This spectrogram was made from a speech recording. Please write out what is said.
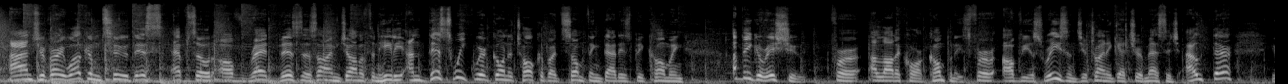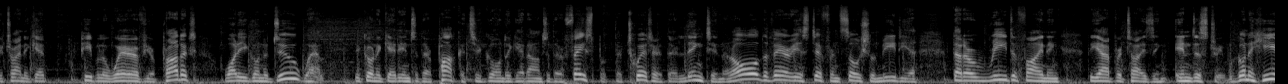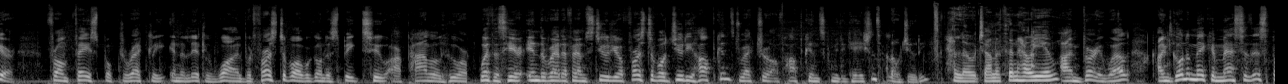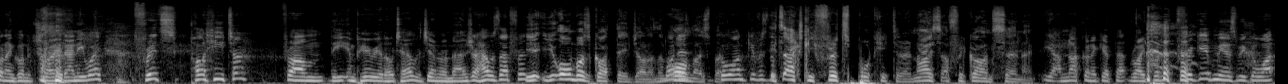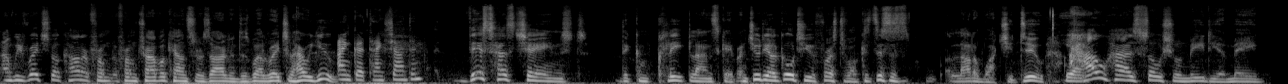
And you're very welcome to this episode of Red Business. I'm Jonathan Healy, and this week we're going to talk about something that is becoming a bigger issue for a lot of Cork companies for obvious reasons. You're trying to get your message out there, you're trying to get people aware of your product. What are you going to do? Well, you're going to get into their pockets. You're going to get onto their Facebook, their Twitter, their LinkedIn, and all the various different social media that are redefining the advertising industry. We're going to hear from Facebook directly in a little while. But first of all, we're going to speak to our panel who are with us here in the Red FM studio. First of all, Judy Hopkins, Director of Hopkins Communications. Hello, Judy. Hello, Jonathan. How are you? I'm very well. I'm going to make a mess of this, but I'm going to try it anyway. Fritz Potgieter from the Imperial Hotel, the general manager. How was that, Fritz? You, you almost got there, Jonathan. What is- almost. but go on, give us the- It's actually Fritz Potgieter, a nice Afrikaans surname. Yeah, I'm not going to get that right, but forgive me as we go on. And we've Rachel O'Connor from from Travel Counsellors Ireland as well. Rachel, how are you? I'm good, thanks, Jonathan. this has changed the complete landscape. And Judy, I'll go to you first of all because this is a lot of what you do. Yeah. How has social media made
